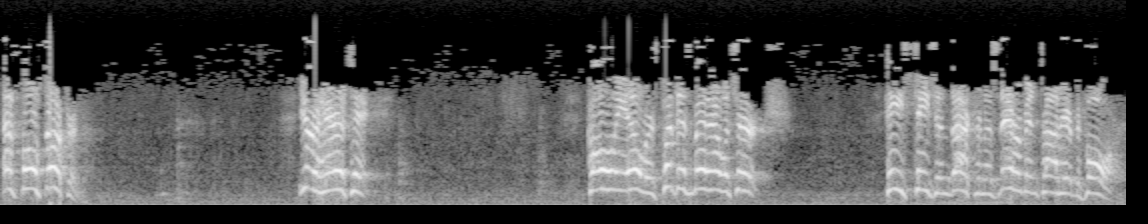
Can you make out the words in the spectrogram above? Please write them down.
That's false doctrine. You're a heretic. Call the elders. Put this man out of the church. He's teaching doctrine that's never been taught here before.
